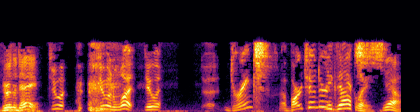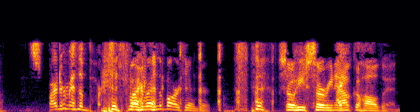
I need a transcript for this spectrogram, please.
during the day. Doing doing what? Doing uh, drinks? A bartender? Exactly. Yeah, Spider-Man the bartender. Spider-Man the bartender. so he's serving alcohol then.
